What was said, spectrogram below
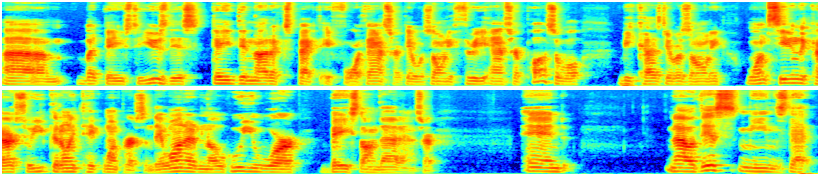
um, but they used to use this, they did not expect a fourth answer. There was only three answer possible because there was only one seat in the car, so you could only take one person. They wanted to know who you were based on that answer. And now this means that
